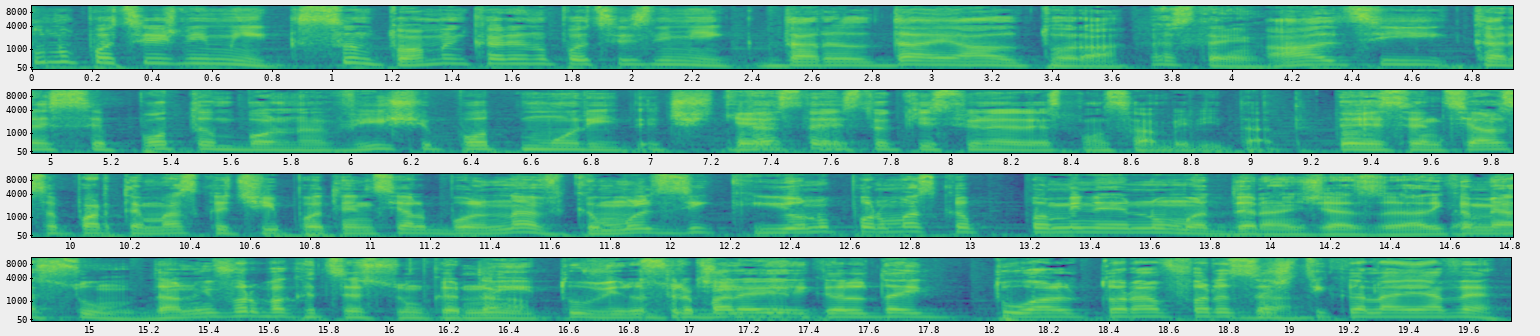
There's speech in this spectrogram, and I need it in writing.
tu nu pățești nimic. Sunt oameni care nu pățesc nimic, dar îl dai altora. Asta e. Alții care se pot îmbolnăvi și pot muri. Deci de asta Este- este o chestiune de responsabilitate. E esențial să poarte mască cei potențial bolnavi. Că mulți zic, eu nu port mască, pe mine nu mă deranjează, adică mi-asum. Dar nu e vorba că ți-asum, că nu e tu virusul, Întrebarea ci e- e că îl dai tu altora fără să Da. știi că l-ai avea.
